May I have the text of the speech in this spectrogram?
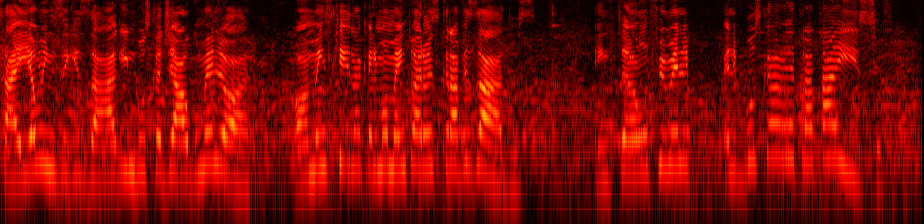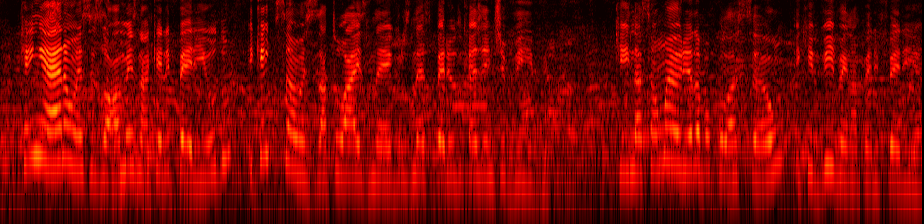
saíam em zigue-zague em busca de algo melhor. Homens que naquele momento eram escravizados. Então o filme ele, ele busca retratar isso. Quem eram esses homens naquele período e quem são esses atuais negros nesse período que a gente vive? Que ainda são a maioria da população e que vivem na periferia.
